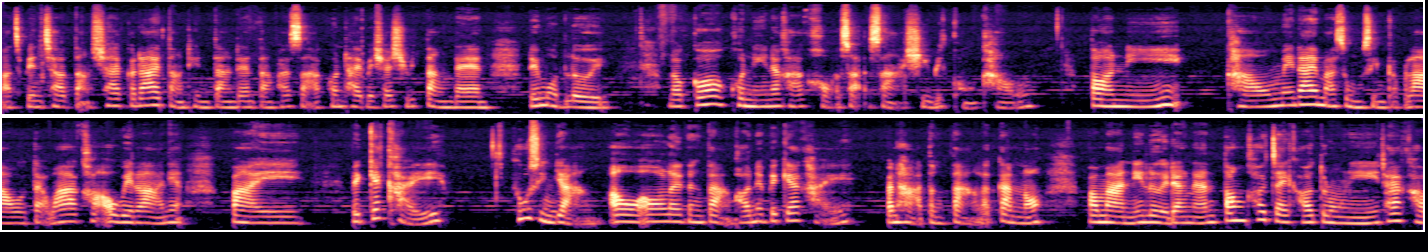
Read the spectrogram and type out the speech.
อาจจะเป็นชาวต่างชาติก็ได้ต่างถิ่นต่างแดนต่างภาษาคนไทยไปใช้ชีวิตต่างแดนได้หมดเลย แล้วก็คนนี้นะคะขอสะสางชีวิตของเขา ตอนนี้ เขาไม่ได้มาสูงสิ่งกับเรา แต่ว่าเขาเอาเวลาเนี่ยไปไปแก้ไขทุกสิ่งอย่างเอาเอาอะไรต่างๆเขาเนี่ยไปแก้ไขปัญหาต่างๆ แล้วกันเนาะประมาณนี้เลยดังนั้นต้องเข้าใจเขาตรงนี้ถ้าเขา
